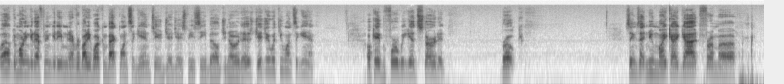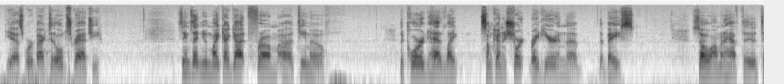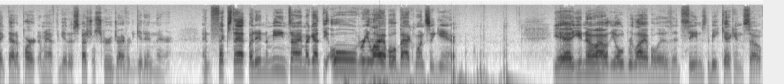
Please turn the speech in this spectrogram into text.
Well, good morning, good afternoon, good evening, everybody. Welcome back once again to JJ's PC Build. You know it is? JJ with you once again. Okay, before we get started, broke. Seems that new mic I got from, uh, yes, we're back to old scratchy. Seems that new mic I got from uh, Temu, the cord had like some kind of short right here in the, the base so I'm going to have to take that apart. I'm going to have to get a special screwdriver to get in there and fix that. But in the meantime, I got the old reliable back once again. Yeah, you know how the old reliable is. It seems to be kicking, so.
